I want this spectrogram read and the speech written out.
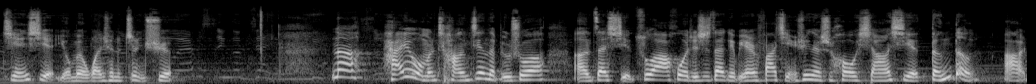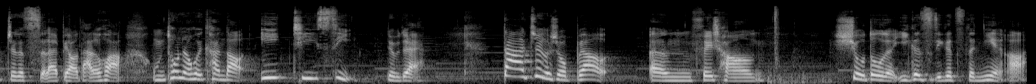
简写有没有完全的正确。那还有我们常见的，比如说，呃，在写作啊，或者是在给别人发简讯的时候，想写“等等”啊这个词来表达的话，我们通常会看到 e t c，对不对？大家这个时候不要，嗯，非常秀逗的一个字一个字的念啊，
